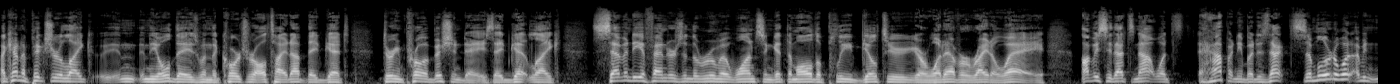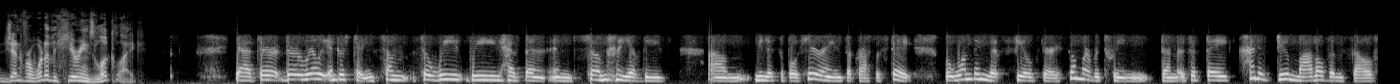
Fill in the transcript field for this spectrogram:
I kind of picture like in, in, the old days when the courts were all tied up, they'd get during prohibition days, they'd get like 70 offenders in the room at once and get them all to plead guilty or whatever right away. Obviously, that's not what's happening, but is that similar to what, I mean, Jennifer, what do the hearings look like? Yeah, they're they're really interesting. Some so we we have been in so many of these um, municipal hearings across the state. But one thing that feels very similar between them is that they kind of do model themselves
